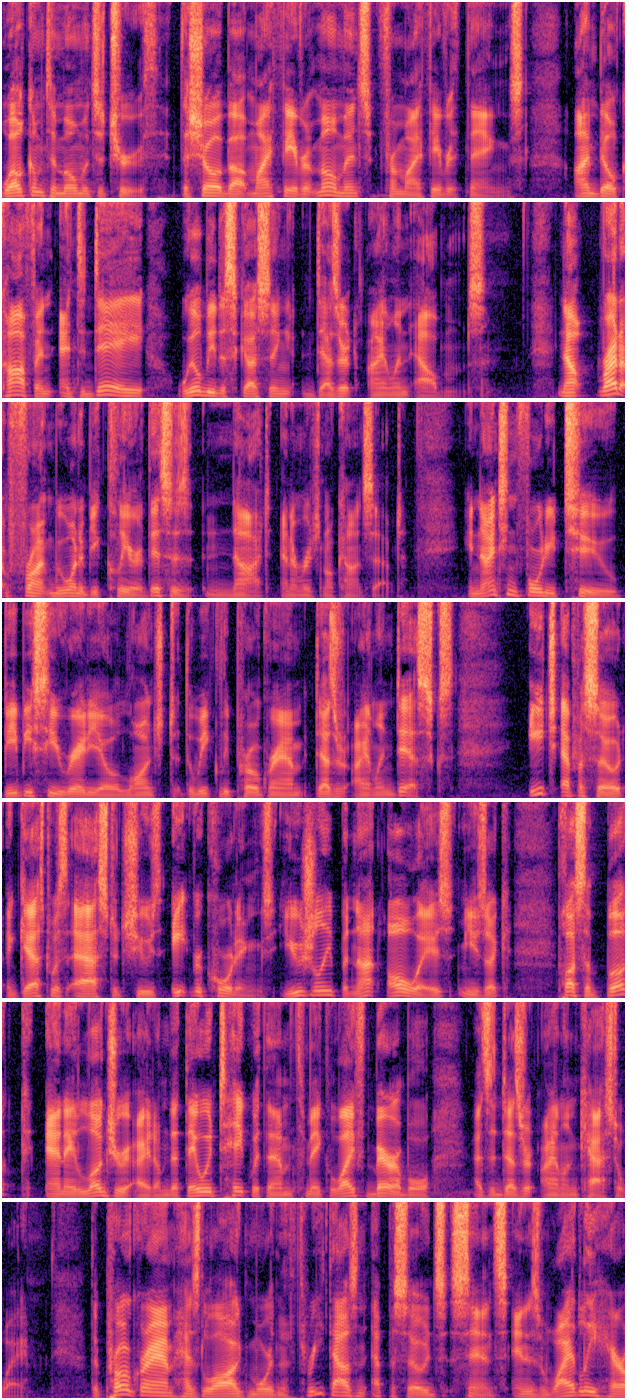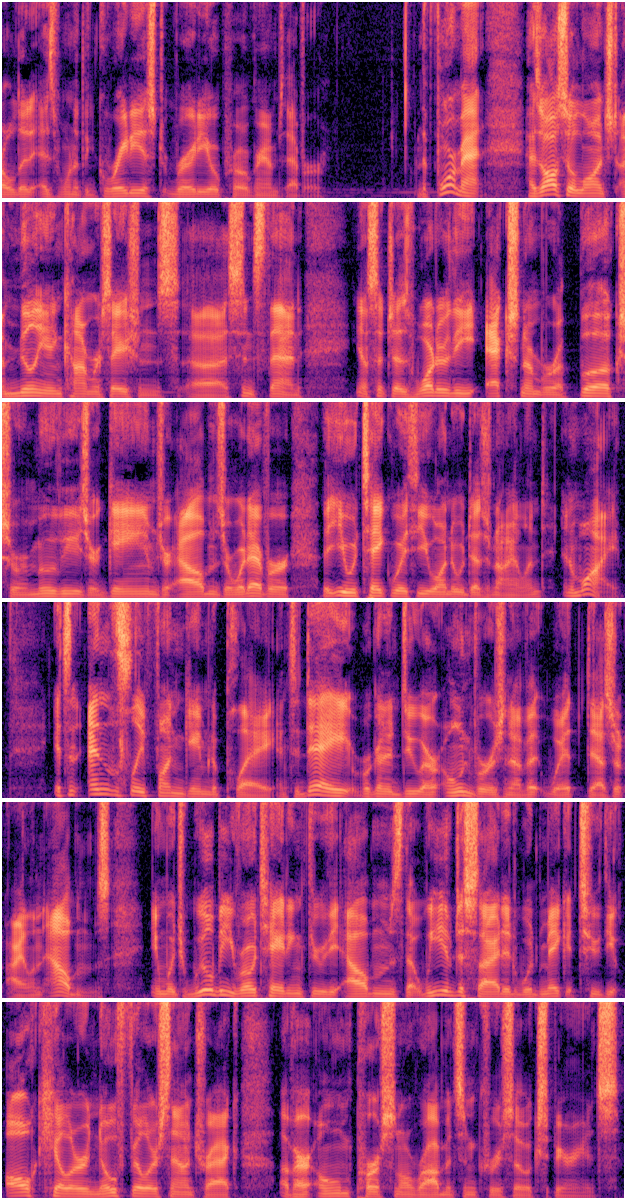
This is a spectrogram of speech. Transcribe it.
Welcome to Moments of Truth, the show about my favorite moments from my favorite things. I'm Bill Coffin, and today we'll be discussing Desert Island albums. Now, right up front, we want to be clear this is not an original concept. In 1942, BBC Radio launched the weekly program Desert Island Discs. Each episode, a guest was asked to choose eight recordings, usually but not always music, plus a book and a luxury item that they would take with them to make life bearable as a desert island castaway. The program has logged more than 3,000 episodes since and is widely heralded as one of the greatest radio programs ever. The format has also launched a million conversations uh, since then, you know, such as what are the X number of books or movies or games or albums or whatever that you would take with you onto a desert island and why. It's an endlessly fun game to play, and today we're going to do our own version of it with Desert Island albums, in which we'll be rotating through the albums that we have decided would make it to the all killer, no filler soundtrack of our own personal Robinson Crusoe experience.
